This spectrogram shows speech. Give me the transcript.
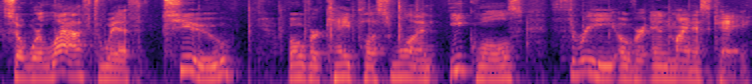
So we're left with 2 over k plus 1 equals 3 over n minus k.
